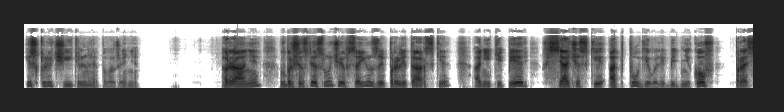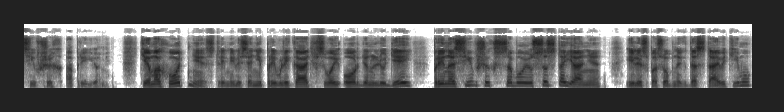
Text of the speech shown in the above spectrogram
исключительное положение. Ранее, в большинстве случаев, союзы пролетарские, они теперь всячески отпугивали бедняков, просивших о приеме. Тем охотнее стремились они привлекать в свой орден людей, приносивших с собою состояние или способных доставить ему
